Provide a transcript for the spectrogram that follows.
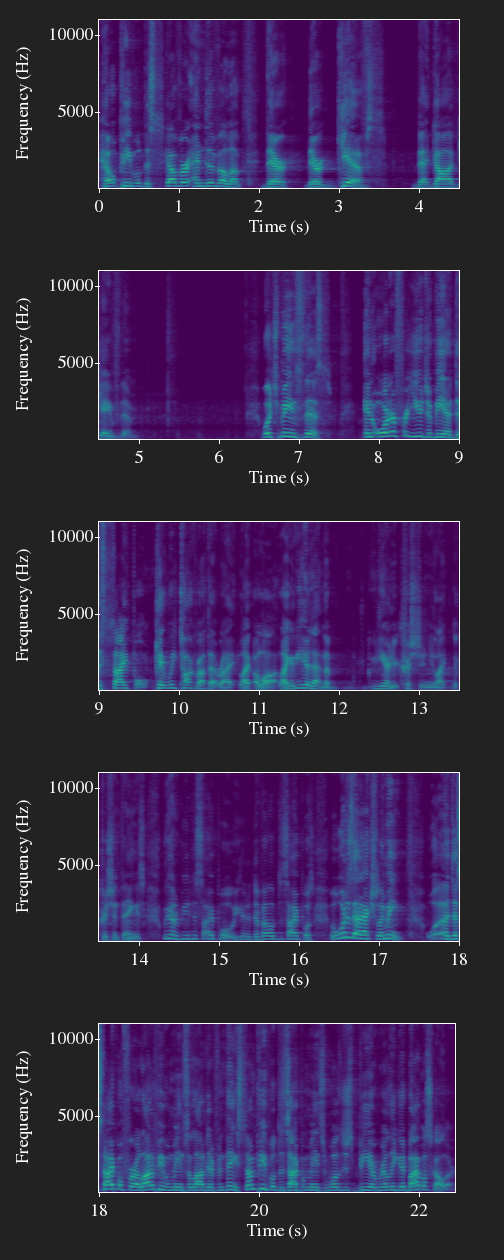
help people discover and develop their, their gifts that God gave them. Which means this in order for you to be a disciple, okay, we talk about that, right? Like a lot. Like if you hear that in the you're in your Christian, you're like the Christian thing is we got to be a disciple. You got to develop disciples. Well, what does that actually mean? Well, a disciple for a lot of people means a lot of different things. Some people, disciple means well, just be a really good Bible scholar.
